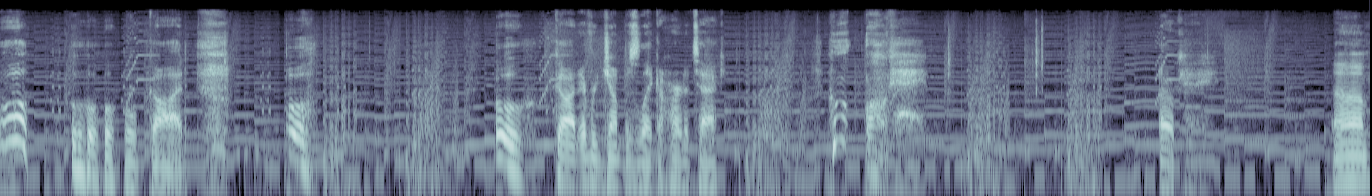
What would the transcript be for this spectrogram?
Oh. oh. Oh god. Oh. Oh god, every jump is like a heart attack. Um.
